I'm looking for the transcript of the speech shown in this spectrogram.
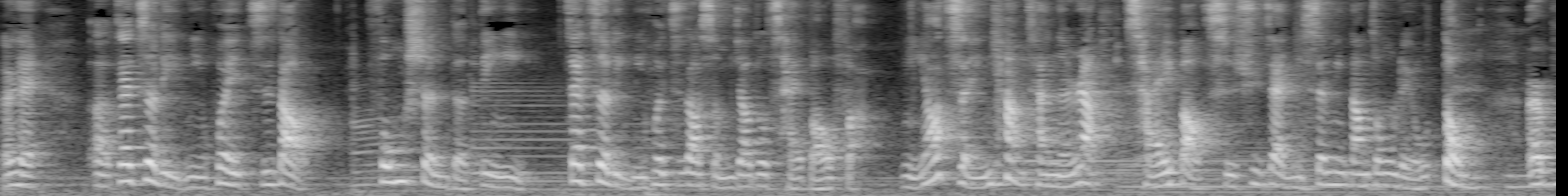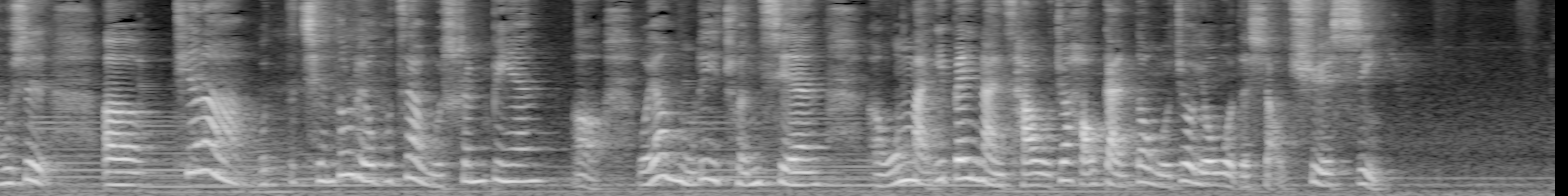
，OK，呃，在这里你会知道丰盛的定义，在这里你会知道什么叫做财宝法。你要怎样才能让财宝持续在你生命当中流动，而不是，呃，天啊，我的钱都留不在我身边啊！我要努力存钱，呃，我买一杯奶茶我就好感动，我就有我的小确幸。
